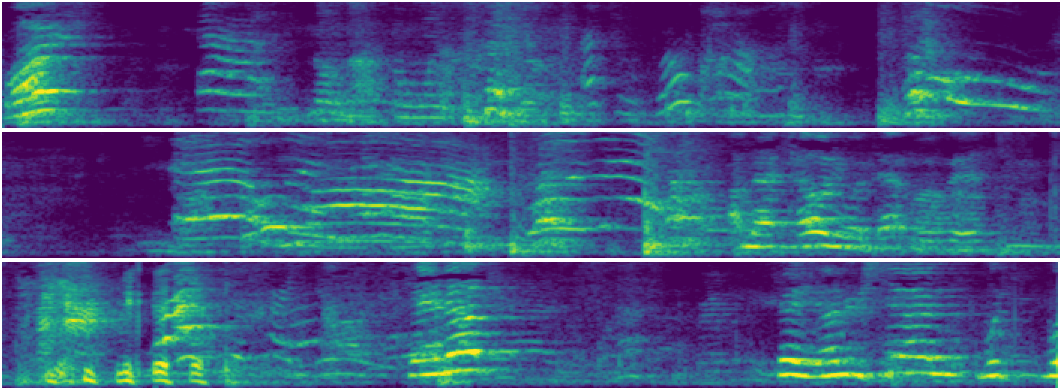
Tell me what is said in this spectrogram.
What? No, not the one. That's a robot. Ooh. Uh, what was that? I'm not telling you what that move is. Stand up. Okay, you understand what what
